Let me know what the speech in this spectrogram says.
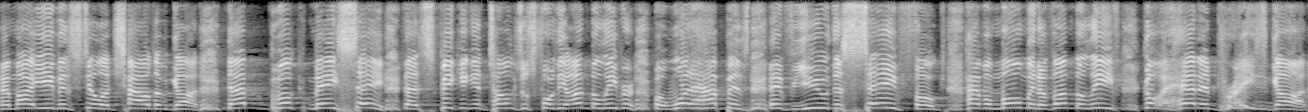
Am I even still a child of God? That book may say that speaking in tongues was for the unbeliever, but what happens if you, the saved folk, have a moment of unbelief? Go ahead and praise God.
